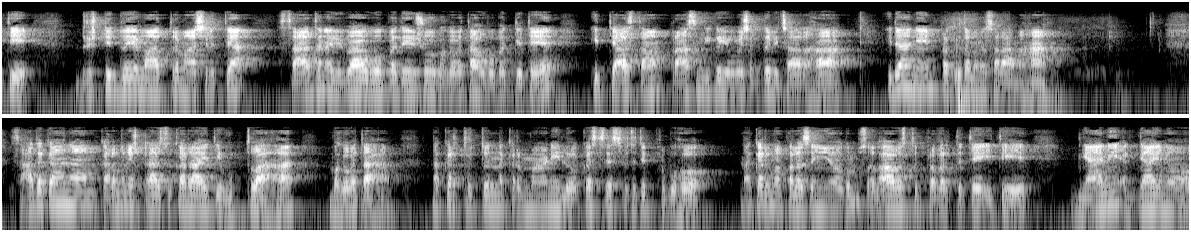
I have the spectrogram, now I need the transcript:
इति दृष्टिद्वयमात्रमाश्रित्य साधनविभागोपदेशो भगवता उपपद्यते इत्यास्तां प्रासङ्गिकयोगशब्दविचारः इदानीं प्रकृतमनुसरामः साधकानां कर्मनिष्ठा सुकरा इति उक्त्वा भगवता न कर्तृत्वं न कर्माणि लोकस्य सृजति प्रभुः न कर्मफलसंयोगं स्वभावस्तु प्रवर्तते इति ज्ञानी अज्ञानिनोः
